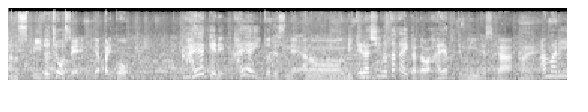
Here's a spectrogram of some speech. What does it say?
あのスピード調整やっぱりこう早けれ早いとですねあのリテラシーの高い方は早くてもいいんですが、あまり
